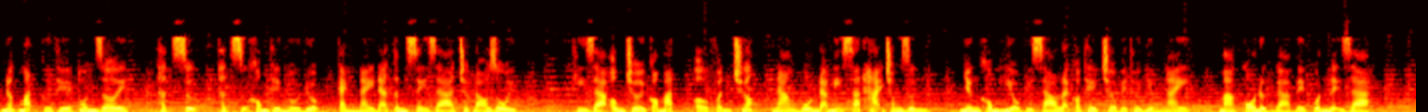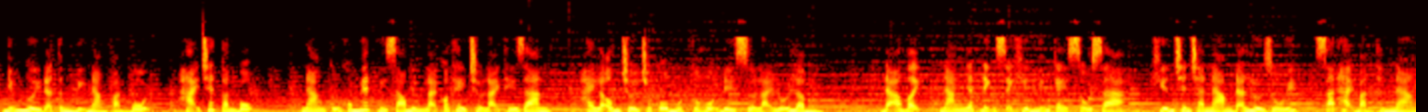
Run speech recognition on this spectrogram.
nước mắt cứ thế tuôn rơi. Thật sự, thật sự không thể ngờ được, cảnh này đã từng xảy ra trước đó rồi. Thì ra ông trời có mắt, ở phần trước, nàng vốn đã bị sát hại trong rừng, nhưng không hiểu vì sao lại có thể trở về thời điểm này, mà cô được gả về quân lệ gia. Những người đã từng bị nàng phản bội, hại chết toàn bộ, Nàng cũng không biết vì sao mình lại có thể trở lại thế gian, hay là ông trời cho cô một cơ hội để sửa lại lỗi lầm. Đã vậy, nàng nhất định sẽ khiến những kẻ xấu xa, khiến trên cha nam đã lừa dối, sát hại bản thân nàng,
